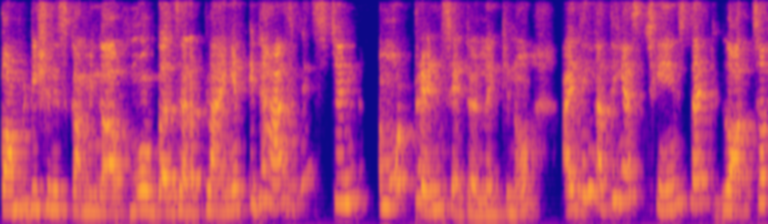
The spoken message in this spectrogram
competition is coming up more girls are applying and it has been still a more trendsetter like you know i think nothing has changed that lots of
